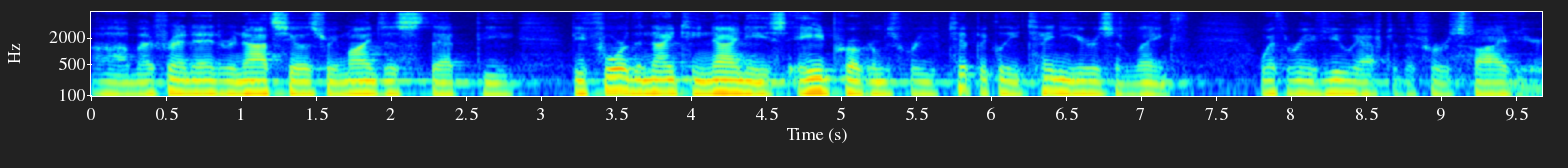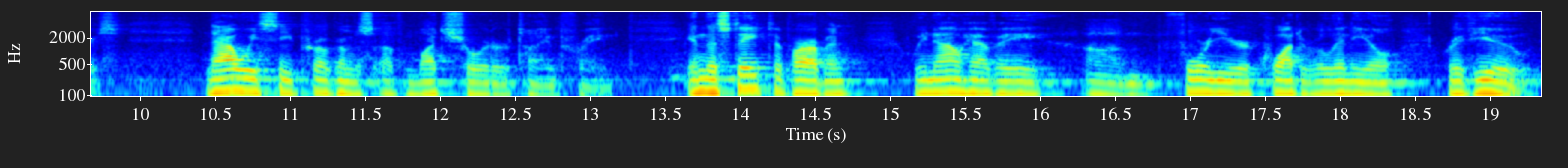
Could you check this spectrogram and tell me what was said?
Uh, my friend Andrew Natsios reminds us that the, before the 1990s, aid programs were typically 10 years in length, with a review after the first five years. Now we see programs of much shorter time frame. In the State Department, we now have a um, four-year quadrennial review,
